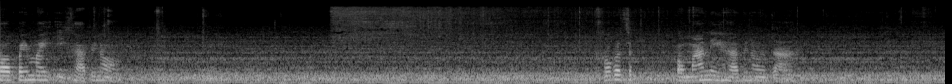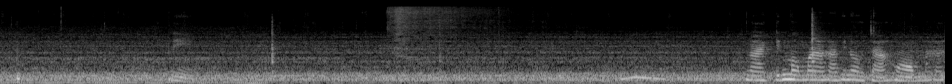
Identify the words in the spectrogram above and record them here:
ต่อไปใหม่อีกค่ะพี่น้องเขาก็จะประมาณนี้ค่ะพี่น้องจ๋านี่ น่ากินมากๆค่ะพี่น้องจ๋าหอมนะคะ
